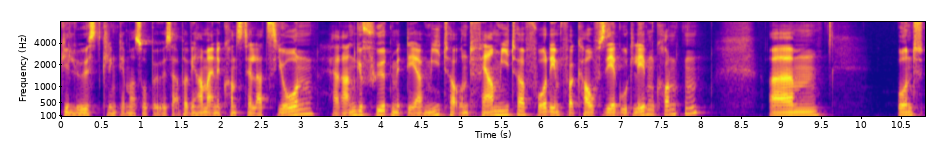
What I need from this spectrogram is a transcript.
gelöst, klingt immer so böse, aber wir haben eine Konstellation herangeführt, mit der Mieter und Vermieter vor dem Verkauf sehr gut leben konnten. Ähm, und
